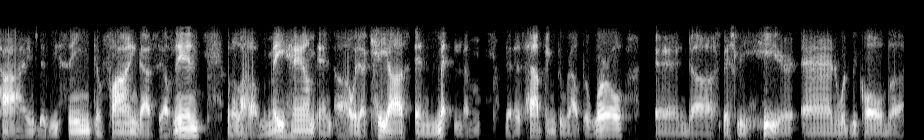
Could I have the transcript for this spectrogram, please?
times that we seem to find ourselves in, with a lot of mayhem and uh, with chaos and medlem that is happening throughout the world, and uh, especially here, and what we call the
